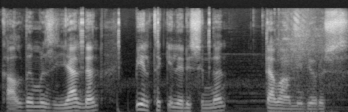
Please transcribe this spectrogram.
Kaldığımız yerden bir tık ilerisinden devam ediyoruz.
